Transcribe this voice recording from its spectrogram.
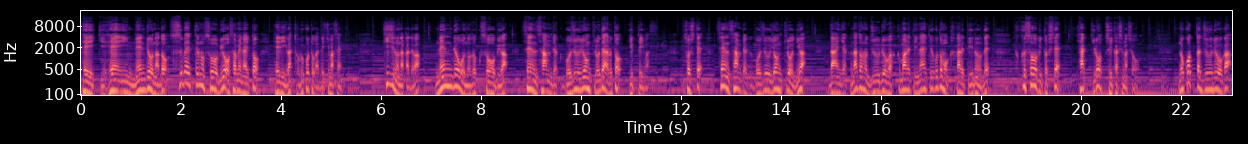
兵器、兵員、燃料など全ての装備を収めないとヘリは飛ぶことができません。記事の中では燃料を除く装備は1354キロであると言っています。そして1354キロには弾薬などの重量が含まれていないということも書かれているので、副装備として100キロ追加しましょう。残った重量が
